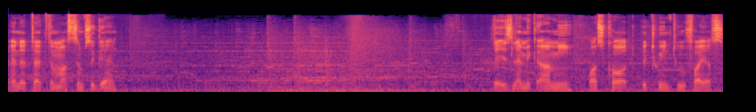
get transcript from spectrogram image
and attacked the Muslims again. The Islamic army was caught between two fires.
